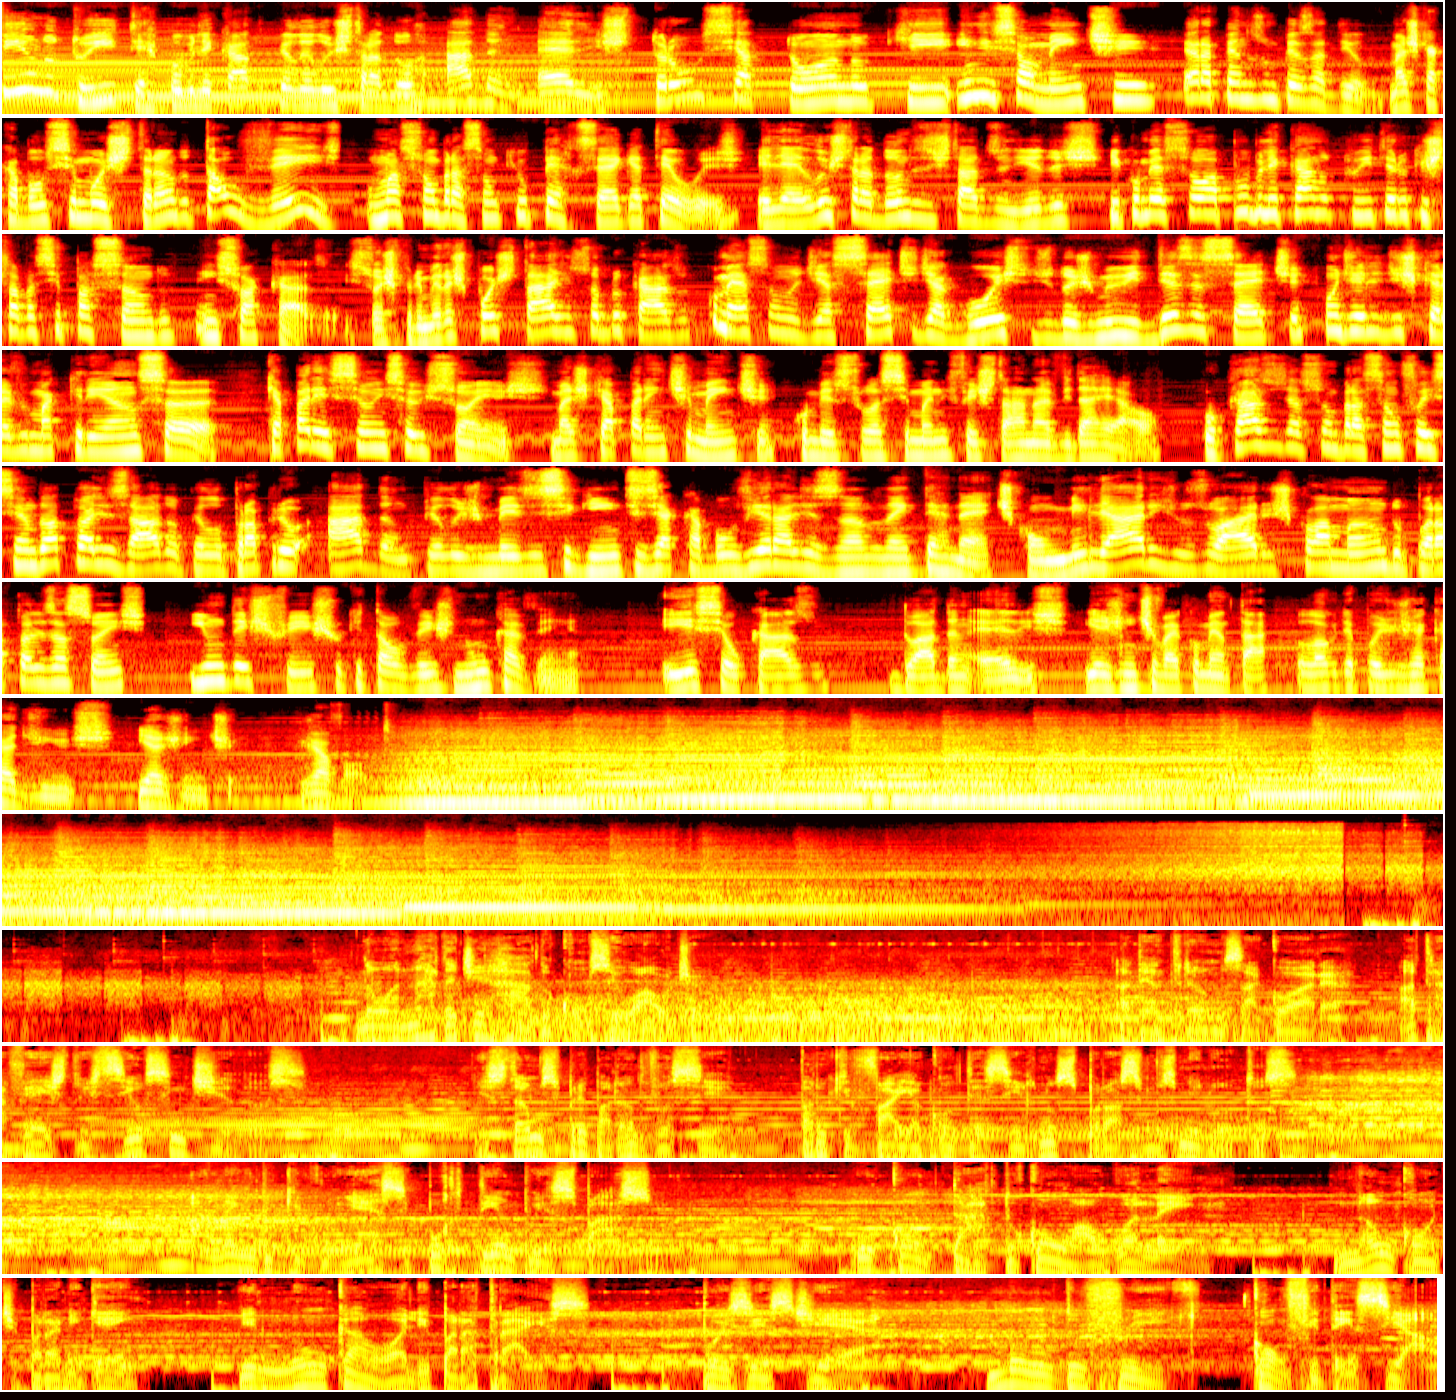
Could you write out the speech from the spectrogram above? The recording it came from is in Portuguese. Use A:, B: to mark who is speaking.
A: desafio no Twitter, publicado pelo ilustrador Adam Ellis, trouxe à tona que inicialmente era apenas um pesadelo, mas que acabou se mostrando talvez uma assombração que o persegue até hoje. Ele é ilustrador nos Estados Unidos e começou a publicar no Twitter o que estava se passando em sua casa. E suas primeiras postagens sobre o caso começam no dia 7 de agosto de 2017, onde ele descreve uma criança que apareceu em seus sonhos, mas que aparentemente começou a se manifestar na vida real. O caso de assombração foi sendo atualizado pelo próprio Adam pelos meses seguintes e acabou viralizando na internet, com milhares de usuários clamando por atualizações e um desfecho que talvez nunca venha. Esse é o caso do Adam Ellis e a gente vai comentar logo depois dos recadinhos. E a gente já volta.
B: Nada de errado com seu áudio. Adentramos agora através dos seus sentidos. Estamos preparando você para o que vai acontecer nos próximos minutos. Além do que conhece por tempo e espaço, o contato com algo além. Não conte para ninguém e nunca olhe para trás, pois este é Mundo Freak Confidencial.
